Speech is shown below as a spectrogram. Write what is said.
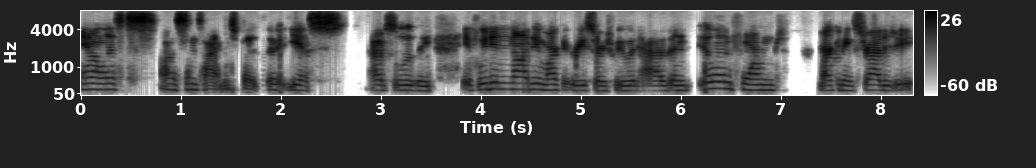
analysts uh, sometimes, but yes, absolutely. If we did not do market research, we would have an ill informed marketing strategy.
